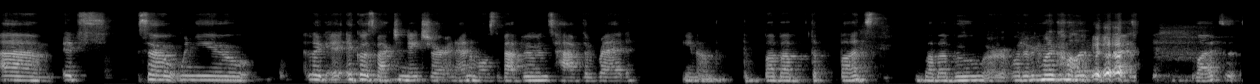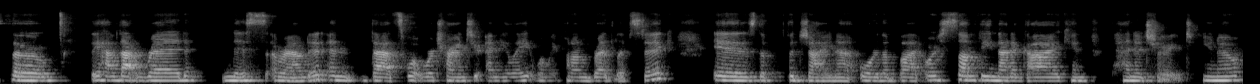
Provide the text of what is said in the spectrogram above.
um, it's so when you like, it, it goes back to nature and animals. The baboons have the red, you know, the bubba, the butts, baba boom, or whatever you want to call it. butts. So they have that redness around it. And that's what we're trying to emulate when we put on red lipstick is the vagina or the butt or something that a guy can penetrate you know?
